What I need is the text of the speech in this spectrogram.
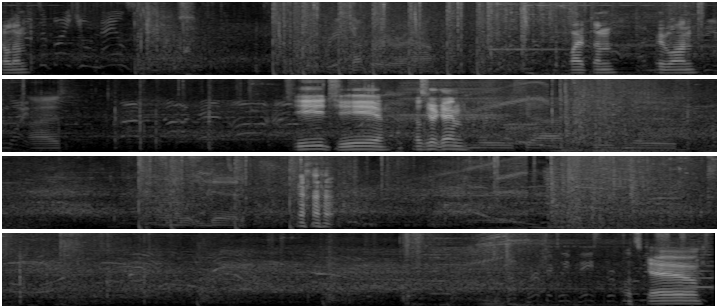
Right now. Wiped him. We won. Nice. GG. That was a good game. Move, Shawk.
